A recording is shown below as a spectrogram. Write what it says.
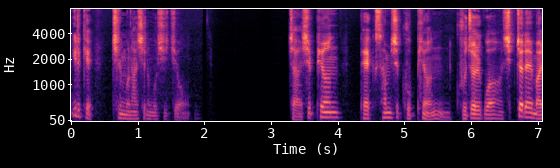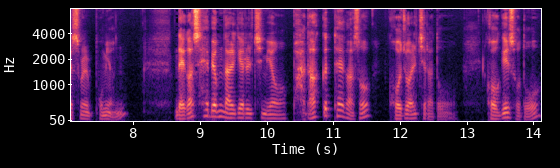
이렇게 질문하시는 것이죠. 자, 시편 139편 9절과 10절의 말씀을 보면 내가 새벽 날개를 치며 바다 끝에 가서 거주할지라도 거기서도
